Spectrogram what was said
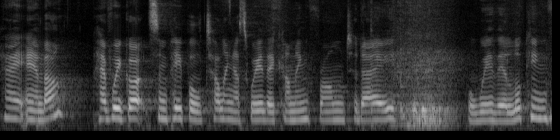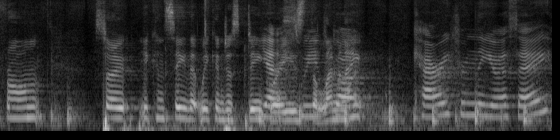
Hey, Amber. Have we got some people telling us where they're coming from today or where they're looking from? So you can see that we can just degrease yes, the laminate. Got Carrie from the USA,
